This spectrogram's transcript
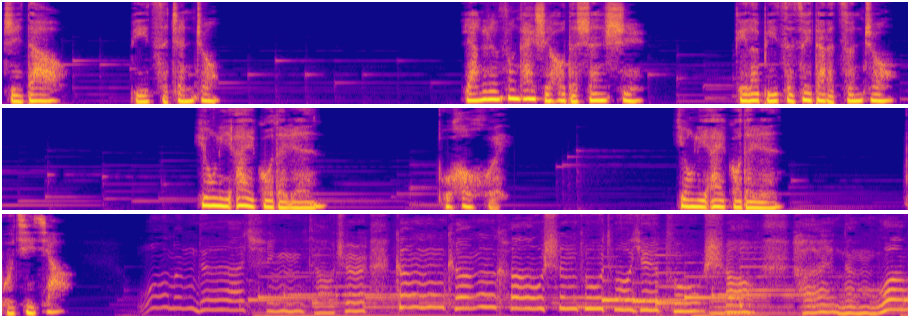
直到彼此珍重。两个人分开时候的绅士，给了彼此最大的尊重。用力爱过的人，不后悔。用力爱过的人，不计较。我们的爱情到这刚刚好，剩不多也不少，还能忘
